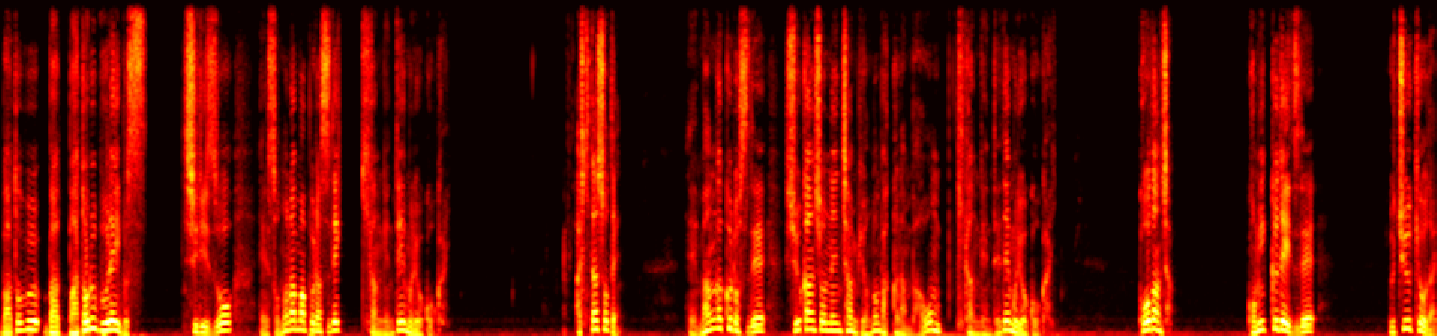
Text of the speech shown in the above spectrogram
バトル、ババトルブレイブスシリーズを、えそのラマプラスで期間限定無料公開。秋田書店、えー、漫画クロスで週刊少年チャンピオンのバックナンバーを期間限定で無料公開。講談社。コミック DAYS で宇宙兄弟、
